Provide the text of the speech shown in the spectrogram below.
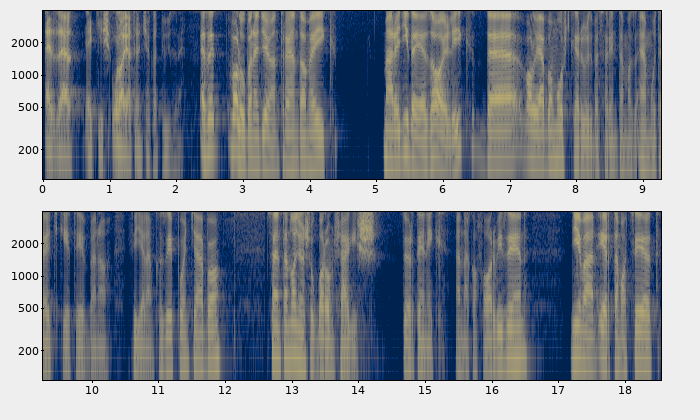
ezzel egy kis olajat öntsek a tűzre. Ez egy, valóban egy olyan trend, amelyik már egy ideje zajlik, de valójában most került be szerintem az elmúlt egy-két évben a figyelem középpontjába. Szerintem nagyon sok baromság is történik ennek a farvizén. Nyilván értem a célt,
